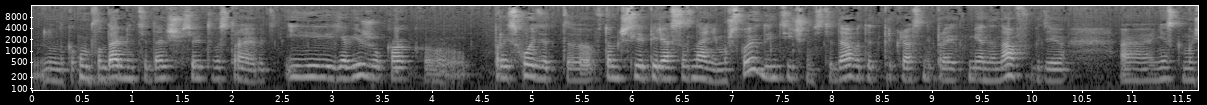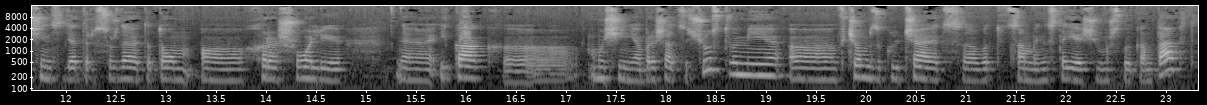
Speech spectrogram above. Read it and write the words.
ну, на каком фундаменте дальше все это выстраивать. И я вижу, как э, происходит э, в том числе переосознание мужской идентичности, да, вот этот прекрасный проект Men Enough, где э, несколько мужчин сидят и рассуждают о том, э, хорошо ли и как мужчине обращаться с чувствами, в чем заключается вот тот самый настоящий мужской контакт,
